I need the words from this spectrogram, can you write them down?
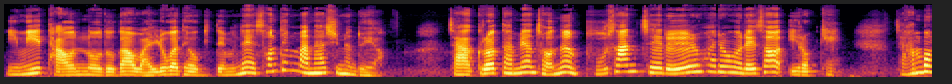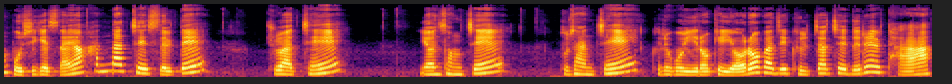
이미 다운로드가 완료가 되었기 때문에 선택만 하시면 돼요. 자, 그렇다면 저는 부산체를 활용을 해서 이렇게. 자, 한번 보시겠어요? 한나체 했을 때 주하체, 연성체, 부산체, 그리고 이렇게 여러 가지 글자체들을 다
